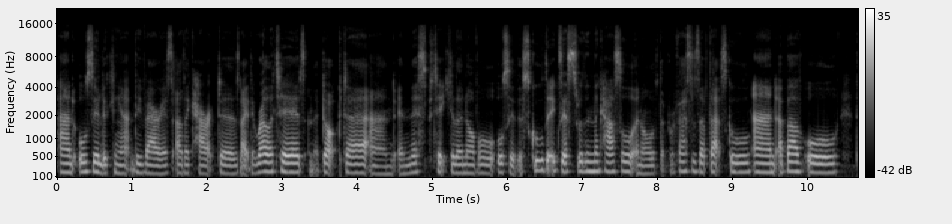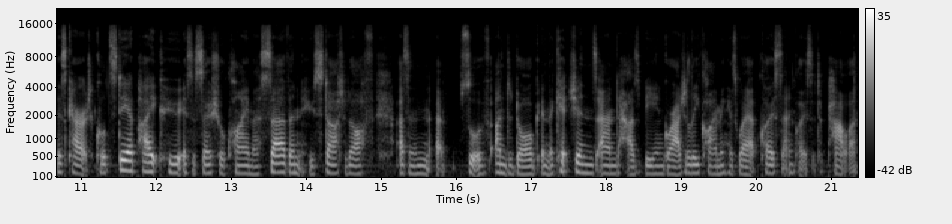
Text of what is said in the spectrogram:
and also looking at the various other characters like the relatives and the doctor, and in this particular novel, also the school that exists within the castle and all of the professors of that school, and above all, this character called Steerpike, who is a social climber servant who started off as an, a sort of underdog in the kitchens and has been gradually climbing his way up closer and closer to power.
